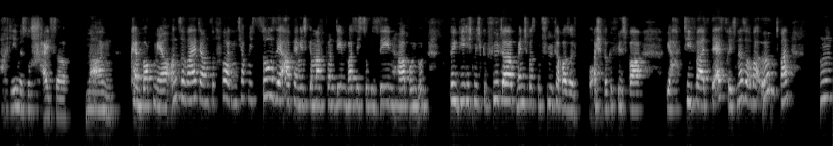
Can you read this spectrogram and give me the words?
ach, Leben ist so scheiße. Mann, kein Bock mehr und so weiter und so fort. Und ich habe mich so sehr abhängig gemacht von dem, was ich so gesehen habe und, und wie, ich mich gefühlt habe, wenn ich was gefühlt habe. Also, boah, ich habe das Gefühl, ich war ja tiefer als der Estrich, ne? So, aber irgendwann mh, hm,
